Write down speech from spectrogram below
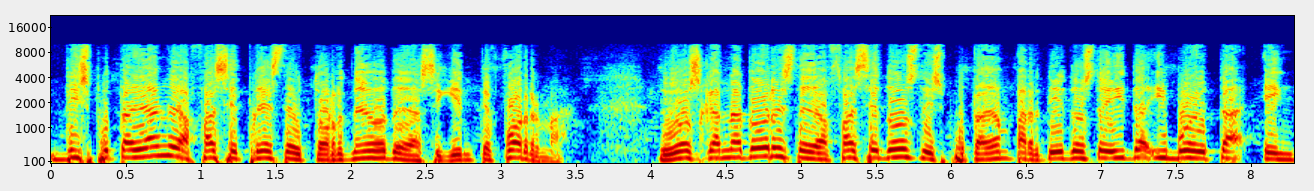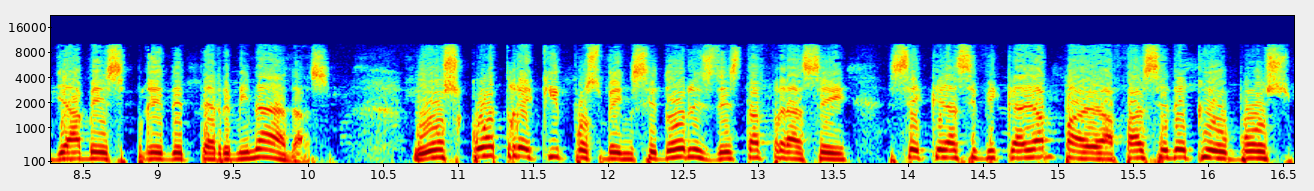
disputarán la fase 3 del torneo de la siguiente forma. Los ganadores de la fase 2 disputarán partidos de ida y vuelta en llaves predeterminadas. Los cuatro equipos vencedores de esta fase se clasificarán para la fase de grupos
